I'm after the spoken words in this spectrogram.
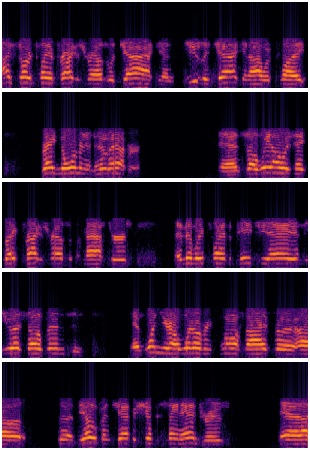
I started playing practice rounds with Jack, and usually Jack and I would play Greg Norman and whoever. And so we always had great practice rounds at the Masters, and then we played the PGA and the U.S. Opens, and and one year I went over and qualified for uh, the the Open Championship at St Andrews, and I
